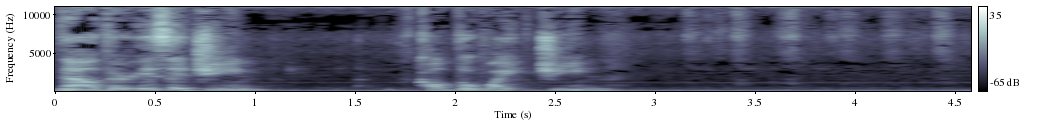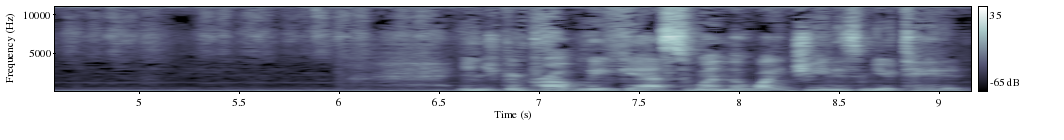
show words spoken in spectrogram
Now, there is a gene called the white gene And you can probably guess when the white gene is mutated,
